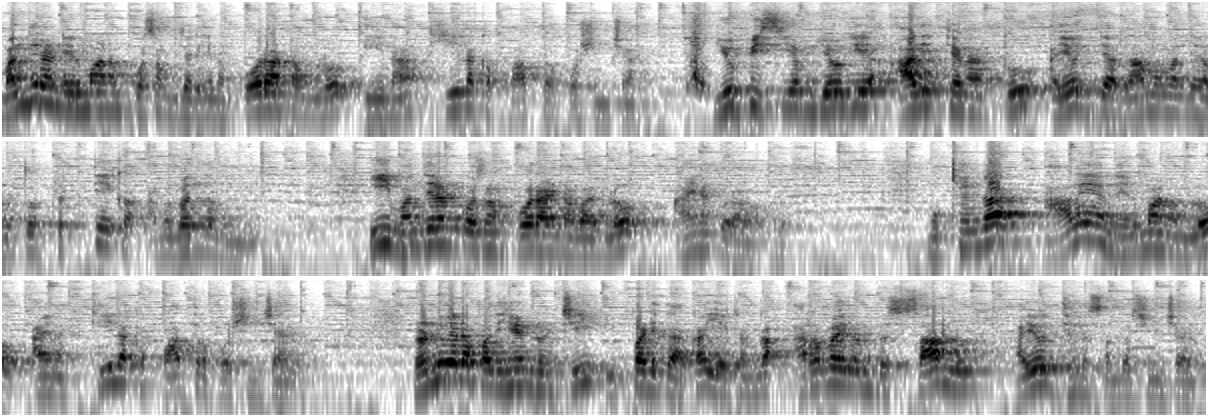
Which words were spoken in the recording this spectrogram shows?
మందిర నిర్మాణం కోసం జరిగిన పోరాటంలో ఈయన కీలక పాత్ర పోషించారు. యూపీ సీఎం యోగి ఆదిత్యనాథ్కు అయోధ్య రామ మందిరంతో ప్రత్యేక అనుబంధం ఉంది. ఈ మందిరం కోసం పోరాడిన వారిలో ఆయన కూడా ఒకరు ముఖ్యంగా ఆలయ నిర్మాణంలో ఆయన కీలక పాత్ర పోషించారు. రెండు వేల పదిహేను నుంచి ఇప్పటిదాకా ఏకంగా అరవై రెండు సార్లు అయోధ్యను సందర్శించారు.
